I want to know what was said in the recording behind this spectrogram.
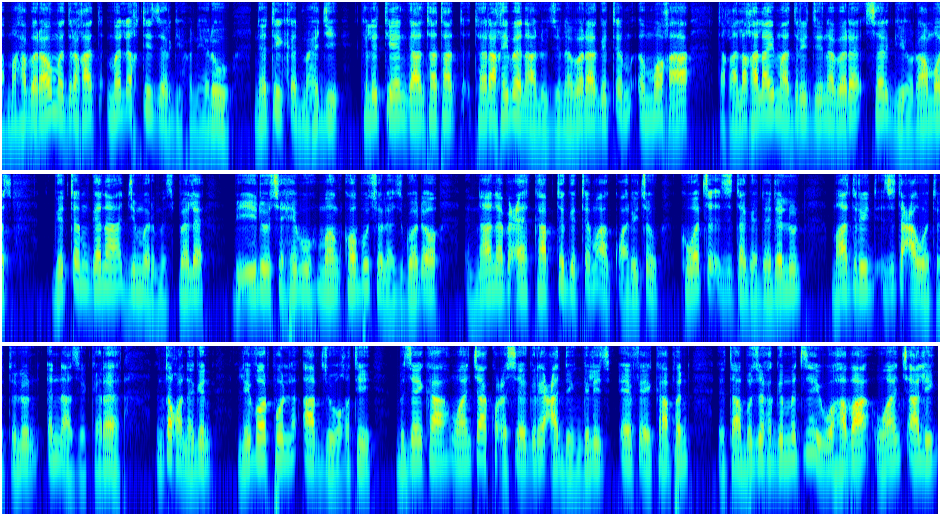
ኣብ ማሕበራዊ መድረኻት መልእኽቲ ዘርጊሑ ነይሩ ነቲ ቅድሚ ሕጂ ክልቲኤን ጋንታታት ተራኺበናሉ ዝነበራ ግጥም እሞ ኸኣ ተኸላኻላይ ማድሪድ ዝነበረ ሰርጊዮ ራሞስ ግጥም ገና ጅምር ምስ በለ ብኢዱ ስሒቡ መንከቡ ስለ ዝጐድኦ እናነብዐ ካብቲ ግጥም ኣቋሪጹ ክወጽእ ዝተገደደሉን ማድሪድ ዝተዓወተትሉን እናዘከረ እንተኾነ ግን ሊቨርፑል ኣብዚ ወቕቲ ብዘይካ ዋንጫ ኩዕሶ እግሪ ዓዲ እንግሊዝ ኤፍኤ ካፕን እታ ብዙሕ ግምት ዘይወሃባ ዋንጫ ሊግ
